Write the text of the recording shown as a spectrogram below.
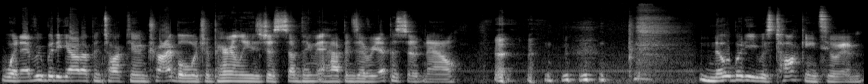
when everybody got up and talked to him tribal, which apparently is just something that happens every episode now, nobody was talking to him.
